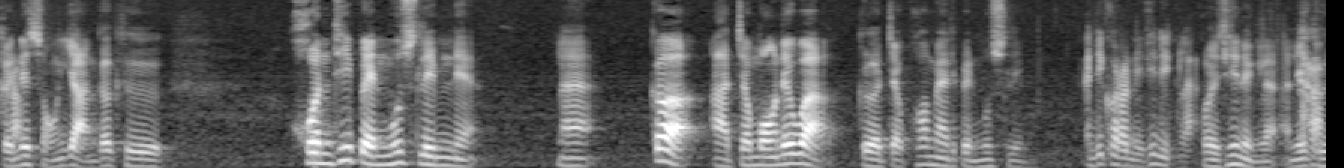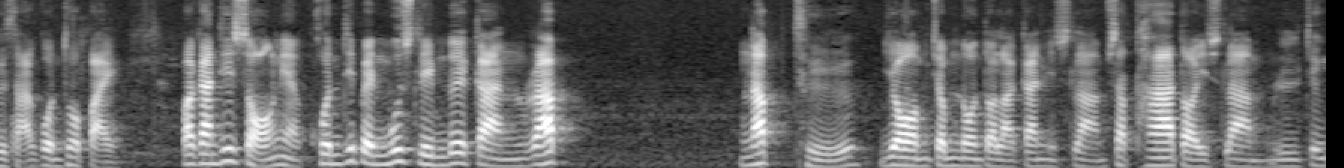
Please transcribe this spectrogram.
เป็นได้สองอย่างก็คือ คนที่เป็นมุสลิมเนี่ยนะก็อาจจะมองได้ว่าเกิดจากพ่อแม่ที่เป็นมุสลิม อันนี้กรณีที่หนึ่งละคนที่หนึ่งแหละอันนี้ครับคือสากลทั่วไป ประการที่สองเนี่ยคนที่เป็นมุสลิมด้วยการรับนับถือยอมจำนนต่อหลักการอิสลามศรัทธาต่ออิสลาม จึง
